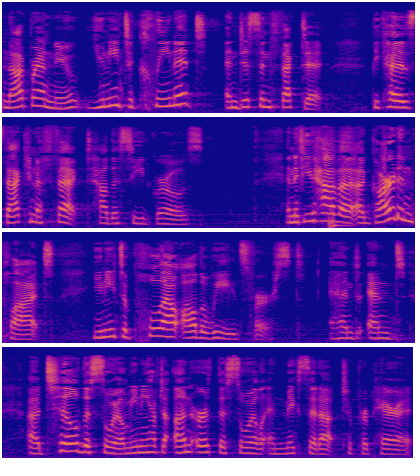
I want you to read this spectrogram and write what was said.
not brand new, you need to clean it and disinfect it because that can affect how the seed grows. And if you have a, a garden plot, you need to pull out all the weeds first and, and uh, till the soil, meaning you have to unearth the soil and mix it up to prepare it.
